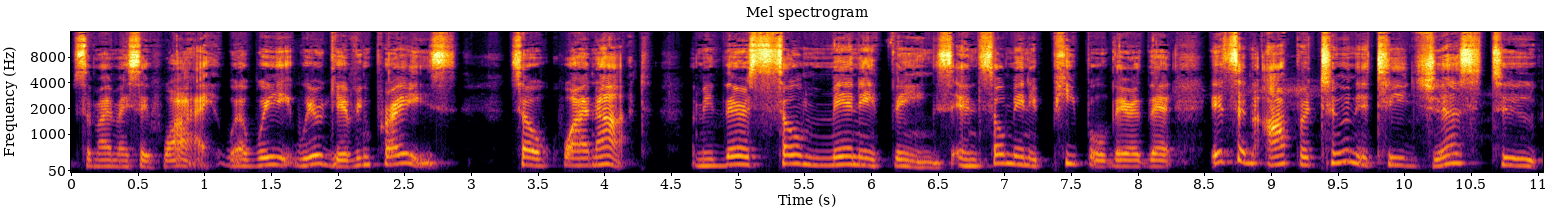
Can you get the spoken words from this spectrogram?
Somebody may say, why? Well, we we're giving praise, so why not? I mean, there's so many things and so many people there that it's an opportunity just to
